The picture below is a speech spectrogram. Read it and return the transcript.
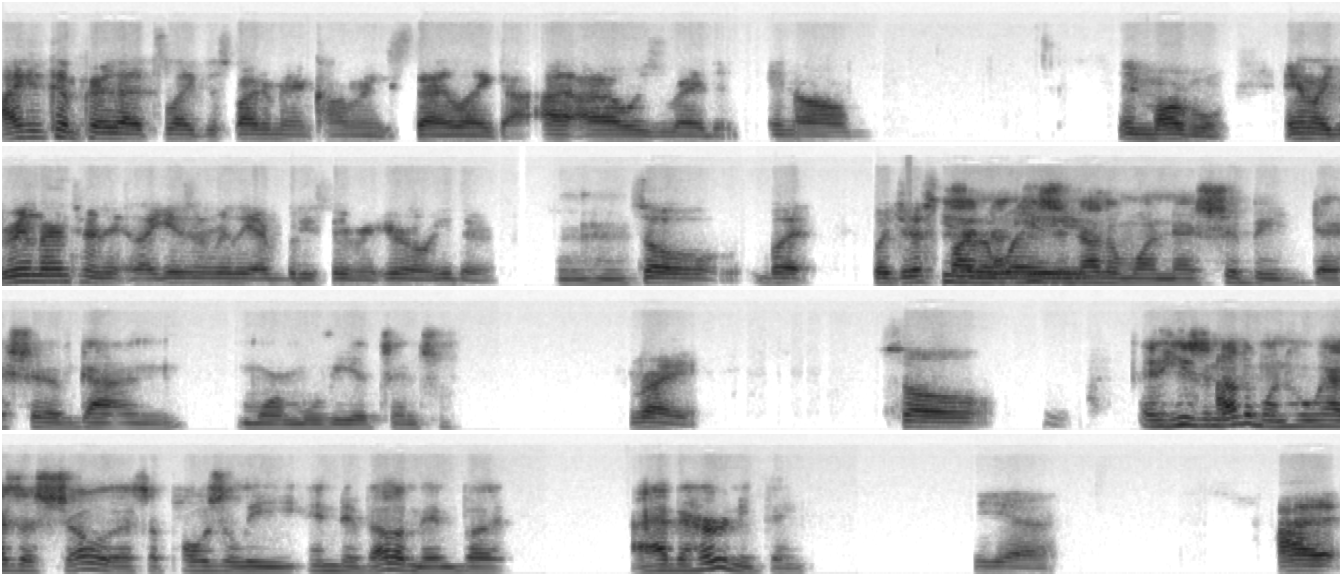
I can compare that to like the Spider-Man comics that like I I always read in um in Marvel and like Green Lantern like isn't really everybody's favorite hero either. Mhm. So, but but just He's, by the way, he's another one that should be that should have gotten more movie attention. right. So And he's another one who has a show that's supposedly in development, but I haven't heard anything. Yeah. I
